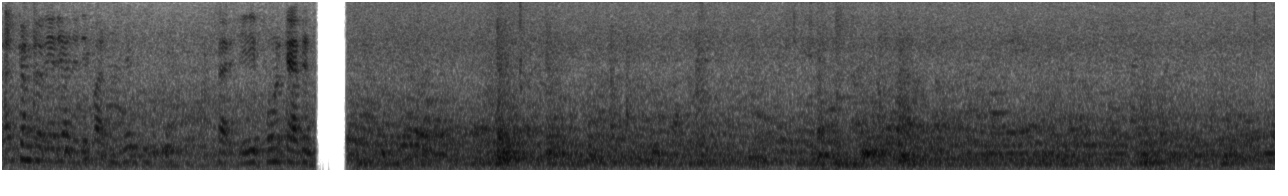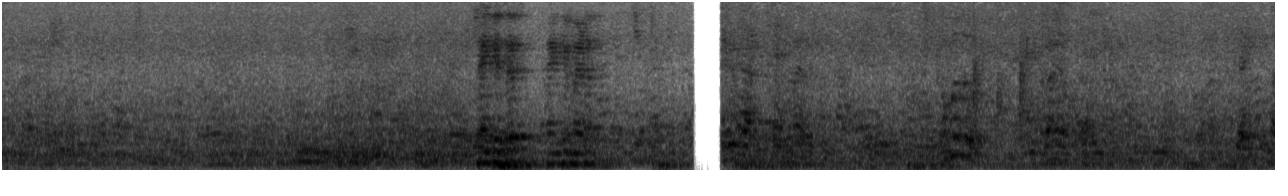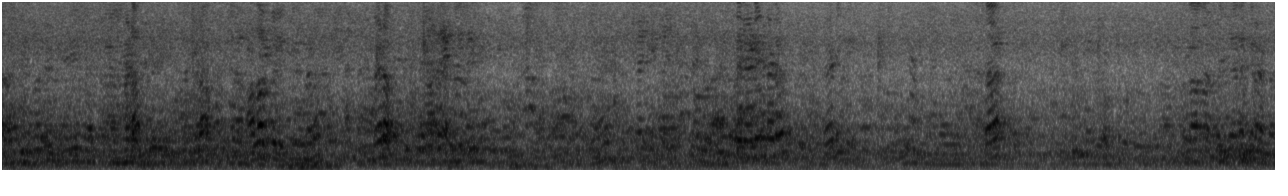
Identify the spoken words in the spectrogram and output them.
Welcome to radiology department sir ఇది four cabins thank you sir thank you madam అలా పిలిచి madam madam. Ready madam? Ready? Sir? రండి అన్న.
